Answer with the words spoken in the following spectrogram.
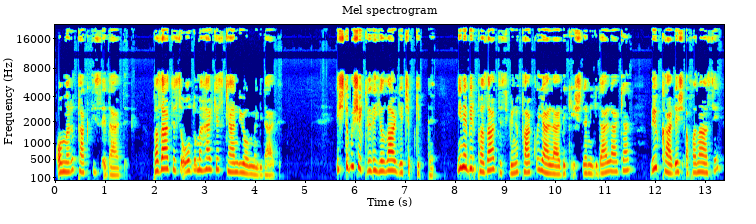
onları takdis ederdi. Pazartesi oldu mu herkes kendi yoluna giderdi. İşte bu şekilde yıllar geçip gitti. Yine bir pazartesi günü farklı yerlerdeki işlerine giderlerken büyük kardeş Afanasi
